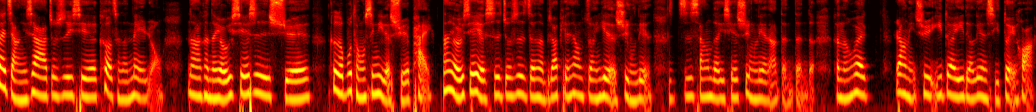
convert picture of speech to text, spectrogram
再讲一下，就是一些课程的内容。那可能有一些是学各个不同心理的学派，那有一些也是就是真的比较偏向专业的训练，智商的一些训练啊等等的，可能会。让你去一对一的练习对话，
